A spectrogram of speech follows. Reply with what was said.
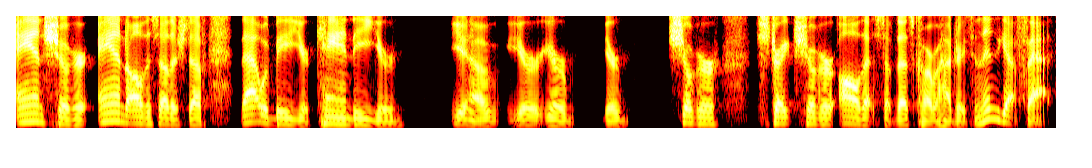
and sugar and all this other stuff. That would be your candy, your you know, your your your sugar, straight sugar, all that stuff. That's carbohydrates. And then you got fat,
